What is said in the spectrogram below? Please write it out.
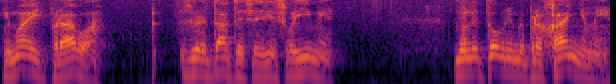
і мають право звертатися зі своїми молитовними проханнями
